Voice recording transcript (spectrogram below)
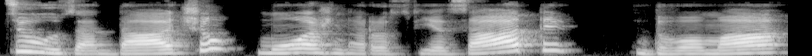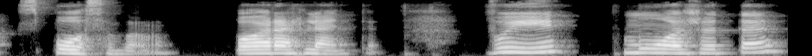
Цю задачу можна розв'язати двома способами. Перегляньте. Ви можете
